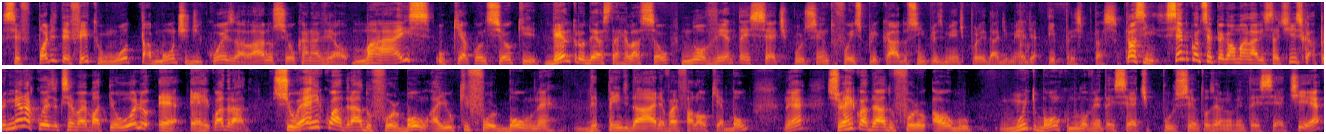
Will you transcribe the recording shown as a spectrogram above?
você pode ter feito um outro monte de coisa lá no seu canavial, mas o que aconteceu é que dentro desta relação, 97% foi explicado simplesmente por idade média e precipitação. Então assim, sempre quando você pegar uma análise estatística, a primeira coisa que você vai bater o olho é R quadrado. Se o R quadrado for bom, aí o que for bom, né, depende da área, vai falar o que é bom, né? Se o R quadrado for algo muito bom, como 97% ou 0,97 é,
